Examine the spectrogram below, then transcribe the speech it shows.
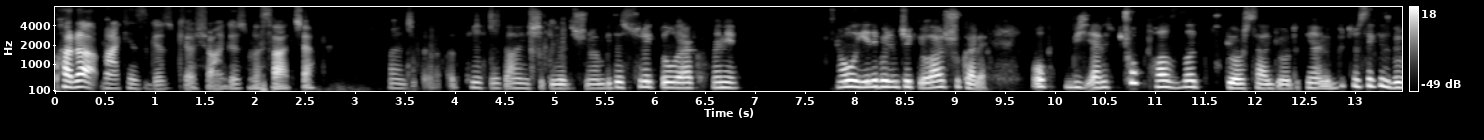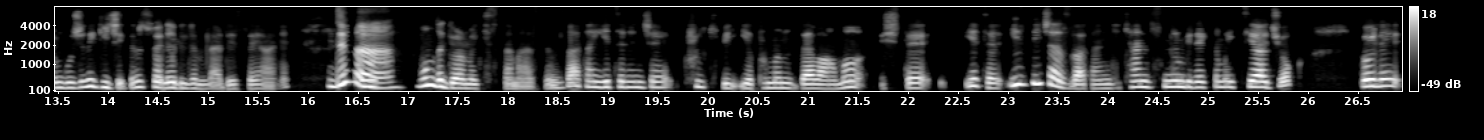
para merkezi gözüküyor şu an gözümde sadece. Bence de kesinlikle aynı şekilde düşünüyorum. Bir de sürekli olarak hani o yeni bölüm çekiyorlar şu kare. O yani çok fazla görsel gördük. Yani bütün 8 bölüm boyunca ne giyeceklerini söyleyebilirim neredeyse yani. Değil mi? Bunu, bunu da görmek istemezdim. Zaten yeterince kült bir yapımın devamı işte yeter. izleyeceğiz zaten. Kendisinin bir reklama ihtiyacı yok. Böyle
